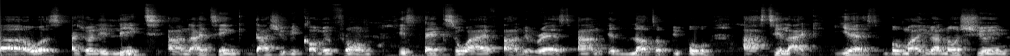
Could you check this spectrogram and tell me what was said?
uh, was actually leaked and i think that should be coming from his ex-wife and the rest. And a lot of people are still like yes boma you are not showing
